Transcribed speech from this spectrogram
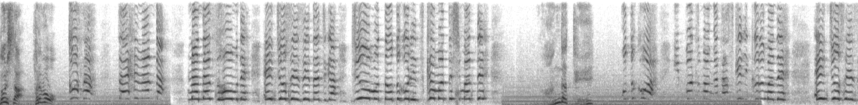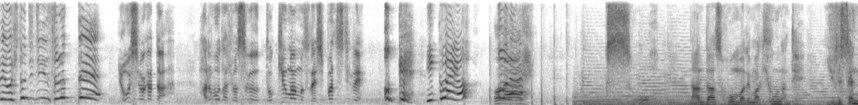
どうした？ハルボゴーさん大変なんだ。ナンダースホームで園長先生たちが銃を持った男に捕まってしまって。なんだって？男は一発マンが助けに来るまで園長先生を人質にするって。よしわかった。ハルボたちはすぐ特急マンモスで出発してくれ。オッケー行くわよ。ほらくそナンダースホームまで巻き込むなんて許せん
